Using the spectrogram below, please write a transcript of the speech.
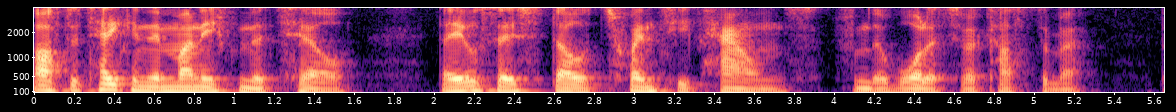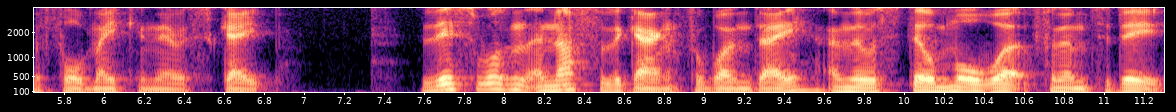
After taking the money from the till, they also stole £20 from the wallet of a customer before making their escape. This wasn't enough for the gang for one day, and there was still more work for them to do.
